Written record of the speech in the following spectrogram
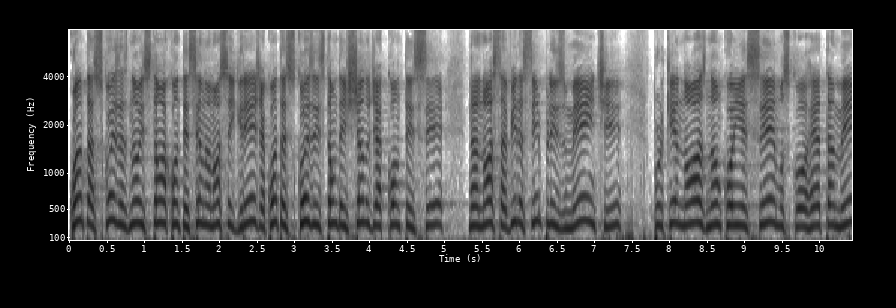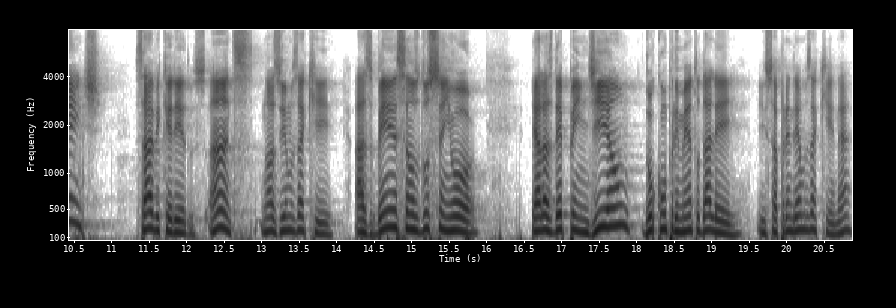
Quantas coisas não estão acontecendo na nossa igreja, quantas coisas estão deixando de acontecer na nossa vida simplesmente porque nós não conhecemos corretamente. Sabe, queridos, antes nós vimos aqui, as bênçãos do Senhor, elas dependiam do cumprimento da lei. Isso aprendemos aqui, né?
